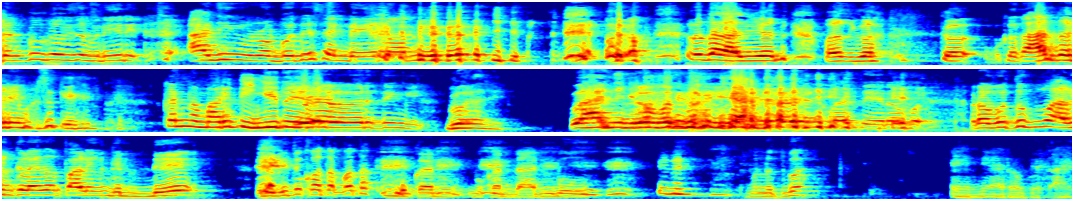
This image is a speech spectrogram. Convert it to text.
Dep gua nggak bisa berdiri. Anjing robotnya senderan. Lo tau gak sih kan pas gua ke ke kantor nih masukin. Kan lemari tinggi tuh iya ya lumayan tinggi. Gua liat nih. Wah anjing robot gue ada Iya, pasti robot. Robot tuh paling kelihatan paling gede udah gitu kotak-kotak bukan bukan danbo menurut gua eh ini robot apa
